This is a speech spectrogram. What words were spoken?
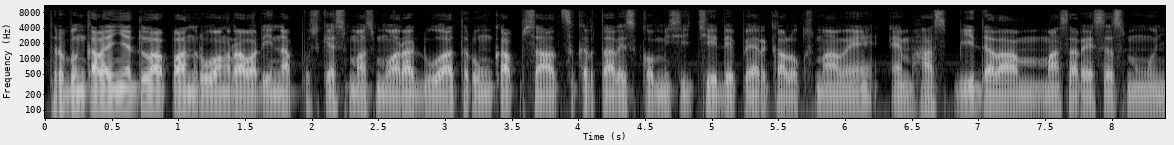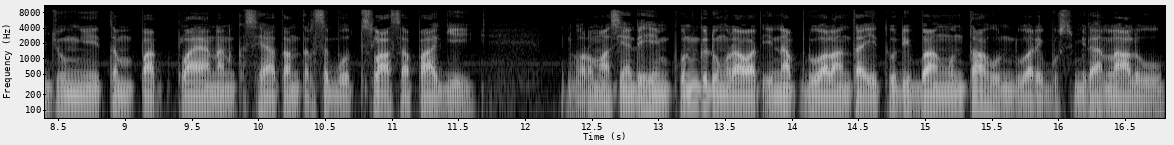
Terbengkalainya 8 ruang rawat inap Puskesmas Muara 2 terungkap saat Sekretaris Komisi C DPR Kaloksmawe, M. Hasbi dalam masa reses mengunjungi tempat pelayanan kesehatan tersebut selasa pagi. Informasi yang dihimpun gedung rawat inap dua lantai itu dibangun tahun 2009 lalu.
